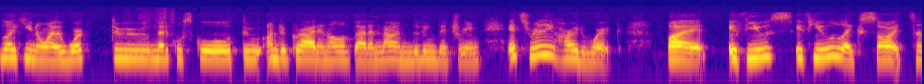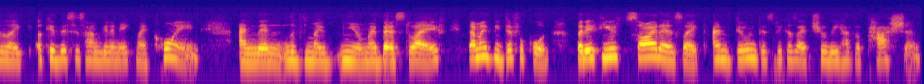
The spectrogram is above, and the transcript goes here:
like you know, I worked through medical school, through undergrad and all of that and now I'm living the dream. It's really hard work. But if you if you like saw it to like okay, this is how I'm going to make my coin and then live my you know my best life, that might be difficult. But if you saw it as like I'm doing this because I truly have a passion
